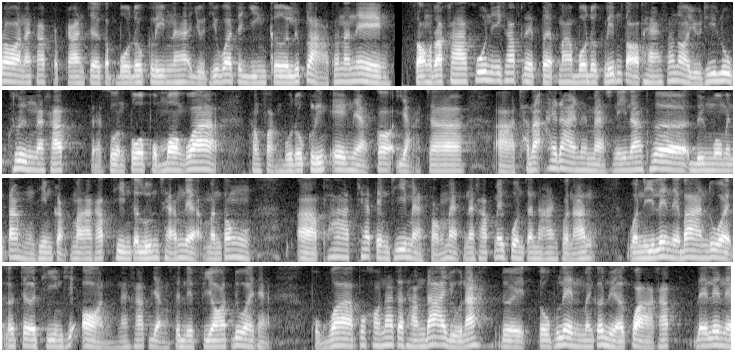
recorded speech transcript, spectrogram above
รอดนะครับ กับการเจอกับโบโดกลิมนะฮะอยู่ที่ว่าจะยิงเกินหรือเปล่าเท่านั้นเองสองราคาคู่นี้ครับเลยเปิดมาโบโดกลิมต่อแพงซะหน่อยอยู่ที่ลูกครึ่งนะครับ แต่ส่วนตัวผมมองว่าางฝั่งโบโดกลิมเองเนี่ยก็อยากจะชนะให้ได้ในแมชนี้นะเพื่อดึงโมเมนตัมของทีมกลับมาครับทีมจะลุ้นแชมป์เนี่ยมันต้องอพลาดแค่เต็มที่แมตช์สองแมตช์นะครับไม่ควรจะนานกว่านั้น วันนี้เล่นในบ้านด้วย แล้วเจอทีมที่อ่อนนะครับอย่างเซนเดฟิยอร์ดด้วยเนี่ยผมว่าพวกเขาน่าจะทำได้อยู่นะ โดยตัวผู้เล่นมันก็เหนือกว่าครับ ได้เล่นใน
